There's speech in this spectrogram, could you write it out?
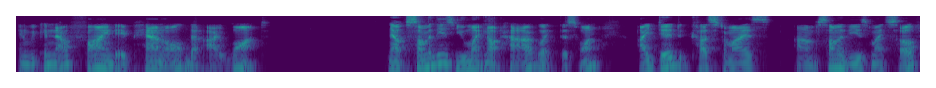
and we can now find a panel that I want. Now, some of these you might not have, like this one. I did customize um, some of these myself.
